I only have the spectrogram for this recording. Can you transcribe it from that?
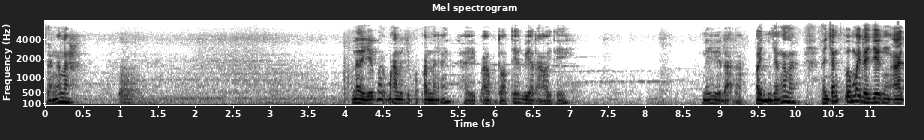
ចឹងណានៅយើងបើកបានដូចជាប៉ុណ្្នឹងឯងហើយបើបន្តទៀតវាអត់ឲ្យទេនេះវាដាក់ដល់ពេញអញ្ចឹងណាអញ្ចឹងធ្វើម៉េចដែលយើងអាច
